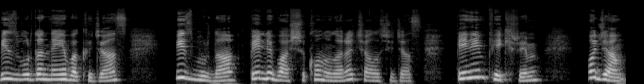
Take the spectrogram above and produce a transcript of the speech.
Biz burada neye bakacağız? Biz burada belli başlı konulara çalışacağız. Benim fikrim Hocam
